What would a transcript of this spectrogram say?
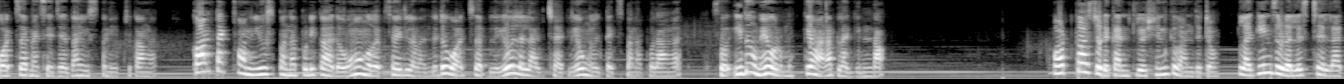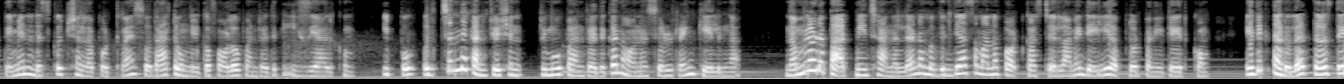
WhatsApp messenger தான் யூஸ் பண்ணிட்டு இருக்காங்க. கான்டாக்ட் ஃபார்ம் யூஸ் பண்ண பிடிக்காதவங்க உங்கள் வெப்சைட்ல வந்துட்டு வாட்ஸ்அப்லேயோ இல்லை லைவ் சாட்லேயோ உங்களுக்கு டெக்ஸ்ட் பண்ண போகிறாங்க ஸோ இதுவுமே ஒரு முக்கியமான பிளகின் தான். பாட்காஸ்டோட கன்க்ளூஷனுக்கு வந்துட்டோம். பிளகின்ஸோட லிஸ்ட் எல்லாத்தையுமே நான் டிஸ்கிரிப்ஷனில் போட்டுறேன். ஸோ தட் உங்களுக்கு ஃபாலோ பண்ணுறதுக்கு ஈஸியாக இருக்கும். இப்போ ஒரு சின்ன கன்ஃபியூஷன் ரிமூவ் பண்ணுறதுக்கு நான் ஒன்று சொல்கிறேன் கேளுங்க. நம்மளோட பேட்மீ சேனல்ல நம்ம வித்தியாசமான பாட்காஸ்ட் எல்லாமே டெய்லி அப்லோட் பண்ணிட்டே இருக்கோம். இதுக்கு நடுவில் தேர்ஸ்டே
